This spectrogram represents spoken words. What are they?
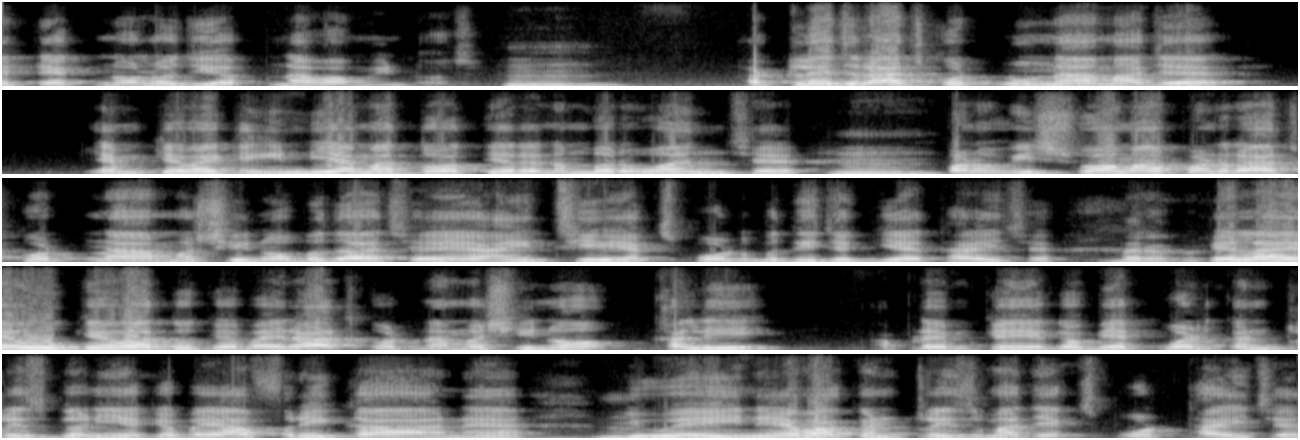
એ ટેકનોલોજી અપનાવવા માંડ્યો છે. એટલે જ રાજકોટનું નામ આજે એમ કહેવાય કે ઇન્ડિયામાં તો અત્યારે નંબર વન છે પણ વિશ્વમાં પણ રાજકોટના મશીનો બધા છે અહીંથી એક્સપોર્ટ બધી જગ્યાએ થાય છે. પેલા એવું કહેવાતું કે ભાઈ રાજકોટના મશીનો ખાલી આપણે એમ કહીએ કે બેકવર્ડ કન્ટ્રીઝ ગણીએ કે ભાઈ આફ્રિકા અને. યુએઈ ને એવા કન્ટ્રીઝમાં જ એક્સપોર્ટ થાય છે.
